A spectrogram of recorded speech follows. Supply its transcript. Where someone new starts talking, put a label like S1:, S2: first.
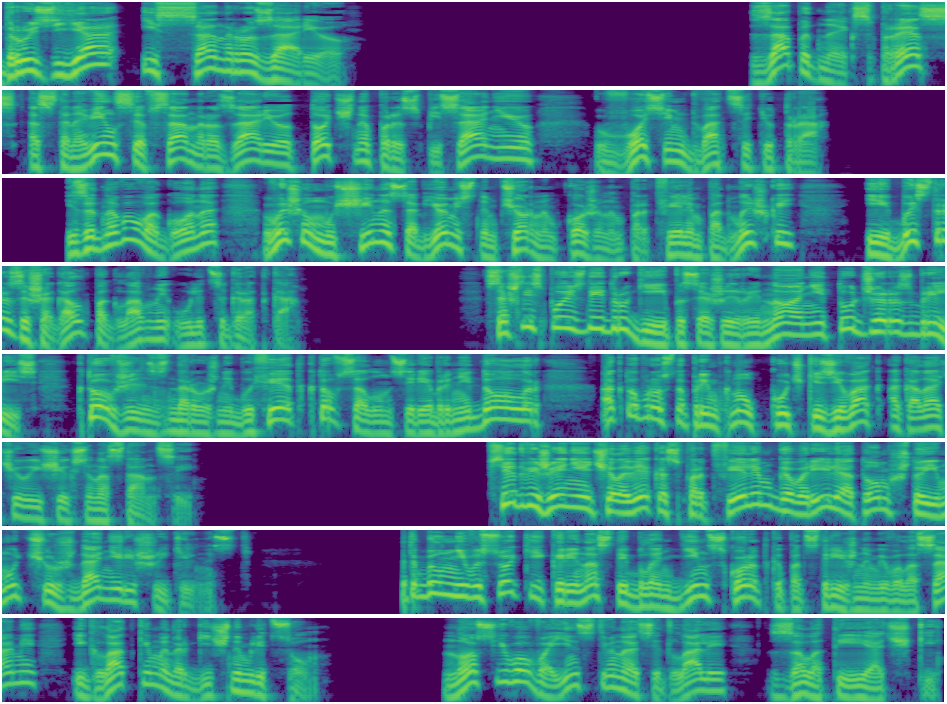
S1: Друзья из Сан-Розарио Западный экспресс остановился в Сан-Розарио точно по расписанию в 8.20 утра. Из одного вагона вышел мужчина с объемистым черным кожаным портфелем под мышкой и быстро зашагал по главной улице городка. Сошли с поезда и другие пассажиры, но они тут же разбрелись, кто в железнодорожный буфет, кто в салон «Серебряный доллар», а кто просто примкнул к кучке зевак, околачивающихся на станции. Все движения человека с портфелем говорили о том, что ему чужда нерешительность. Это был невысокий коренастый блондин с коротко подстриженными волосами и гладким энергичным лицом. Нос его воинственно оседлали золотые очки.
